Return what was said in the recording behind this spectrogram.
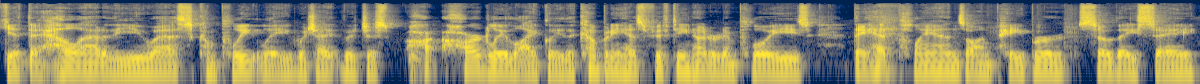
get the hell out of the U.S. completely, which I which is h- hardly likely. The company has 1,500 employees. They had plans on paper, so they say,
